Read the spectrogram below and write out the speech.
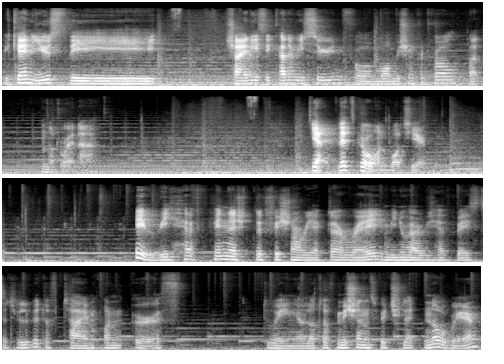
We can use the Chinese economy soon for more mission control, but not right now. Yeah, let's go on board here. Okay, we have finished the fission reactor array. Meanwhile, we have wasted a little bit of time on Earth doing a lot of missions which led nowhere.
